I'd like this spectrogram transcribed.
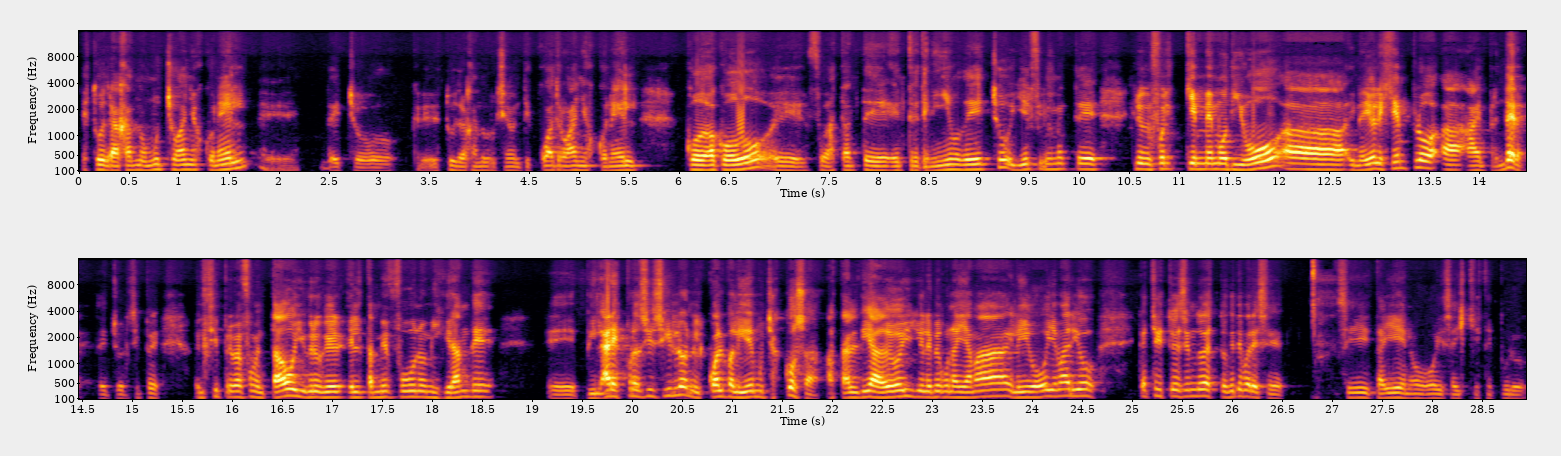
Estuve trabajando muchos años con él. de hecho, estuve trabajando aproximadamente cuatro años con él codo a codo, eh, fue bastante entretenido de hecho, y él finalmente creo que fue el, quien me motivó y me dio el ejemplo a, emprender. De hecho, él siempre, él siempre me ha fomentado, yo creo que él, también fue uno de mis grandes eh, pilares, por así decirlo, en el cual validé muchas cosas. Hasta el día de hoy yo le pego una llamada y le digo, oye Mario, ¿cachai que estoy haciendo esto? ¿Qué te parece? Sí, está lleno, oye, sabéis que estáis puro,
